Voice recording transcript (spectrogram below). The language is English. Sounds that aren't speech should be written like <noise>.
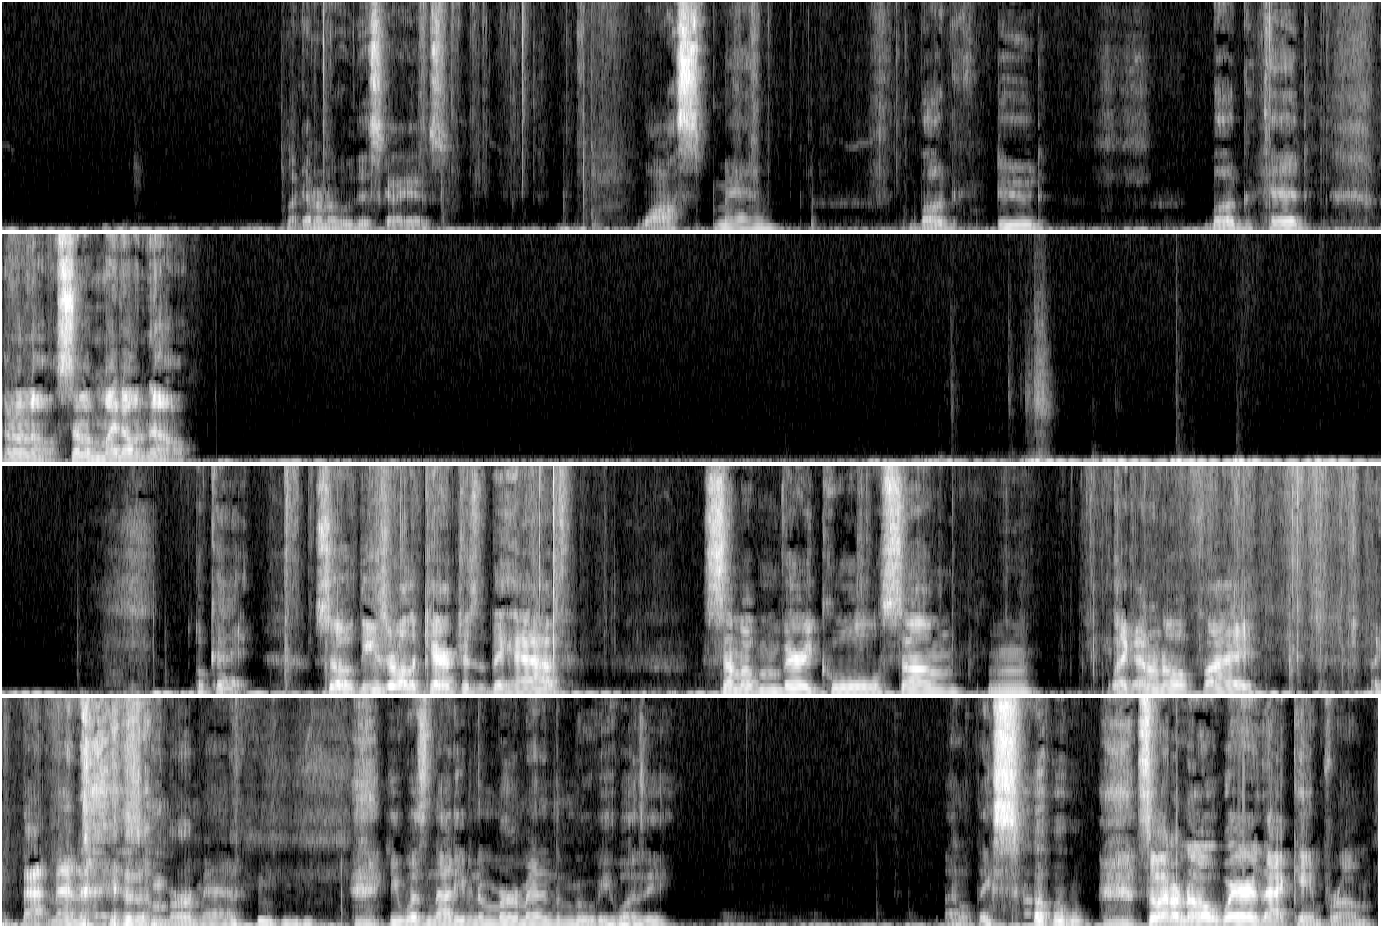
Like, I don't know who this guy is. Wasp Man? Bug Dude? Bug Head? I don't know. Some of them I don't know. Okay, so these are all the characters that they have. Some of them very cool. Some, hmm, like I don't know if I like Batman <laughs> is a merman. <laughs> he was not even a merman in the movie, was he? I don't think <laughs> so. so I don't know where that came from.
